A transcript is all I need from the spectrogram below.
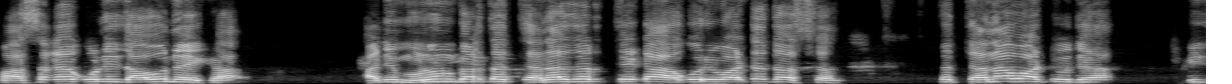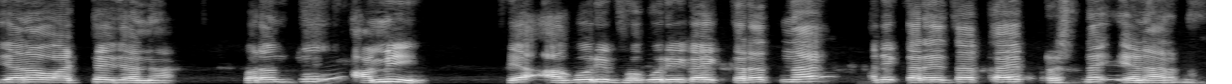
मग असं काय कोणी जाऊ नये का? आणि म्हणून करतात त्यांना जर ते काय अगोरी वाटत असेल तर त्यांना वाटू द्या की ज्यांना वाटतंय त्यांना. परंतु आम्ही हे अगोरी फगोरी काही करत नाही आणि करायचा काही प्रश्न येणार नाही.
